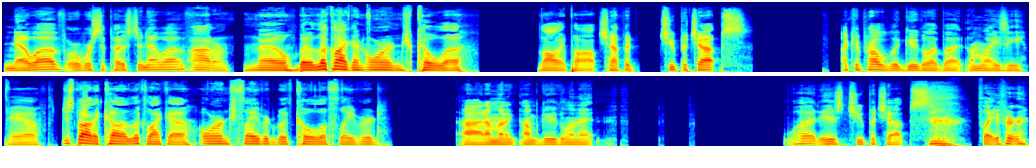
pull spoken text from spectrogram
know of or we're supposed to know of? I don't know, but it looked like an orange cola lollipop. Chupa Chupa Chups. I could probably Google it, but I'm lazy. Yeah, just by the color, it looked like a orange flavored with cola flavored. All right, I'm gonna I'm googling it. What is Chupa Chups flavor?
